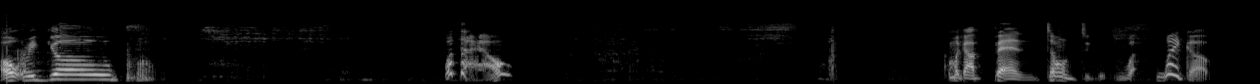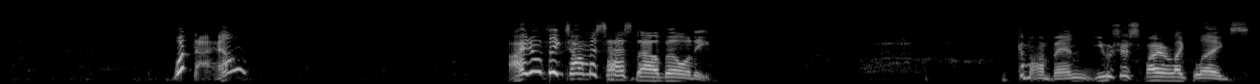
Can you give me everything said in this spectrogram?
Oh, we go. What the hell? Oh my god, Ben, don't do. What? Wake up. What the hell? I don't think Thomas has that ability. Come on, Ben. Use your spider-like legs.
